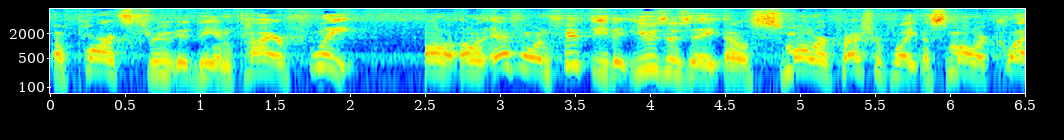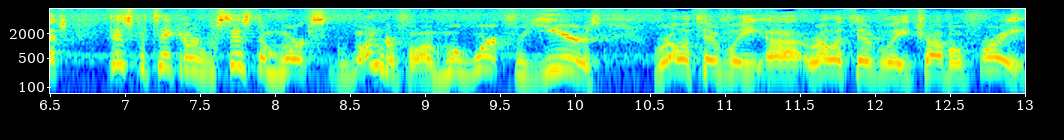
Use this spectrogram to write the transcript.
of parts through the entire fleet. On, a, on an F-150 that uses a, a, smaller pressure plate and a smaller clutch, this particular system works wonderful and will work for years relatively, uh, relatively trouble-free.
